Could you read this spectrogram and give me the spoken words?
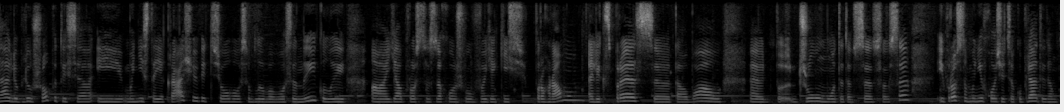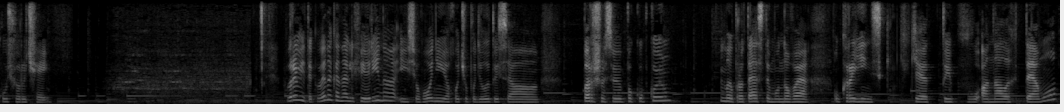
Я люблю шопитися, і мені стає краще від цього, особливо восени, коли а, я просто заходжу в якусь програму AliExpress, е, Taobao, е, от це все, все, все. І просто мені хочеться купляти там кучу речей. Привітик! Ви на каналі Фіоріна, і сьогодні я хочу поділитися першою своєю покупкою. Ми протестимо нове українське типу аналог тему.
